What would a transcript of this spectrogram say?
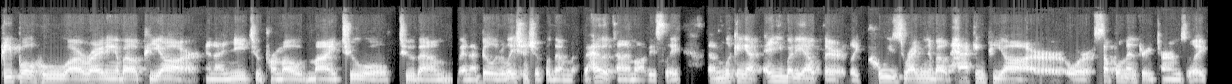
people who are writing about PR and I need to promote my tool to them and I build a relationship with them ahead of time, obviously, I'm looking at anybody out there, like who is writing about hacking PR or supplementary terms, like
